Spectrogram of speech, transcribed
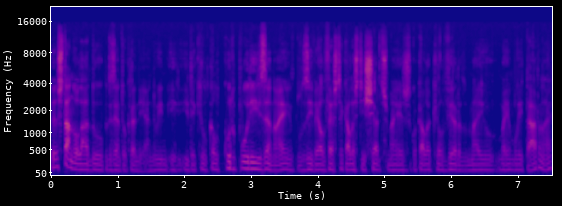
está no lado do presidente ucraniano e, e, daquilo que ele corporiza, não é? Inclusive ele veste aquelas t-shirts meias com aquela, aquele verde meio, meio militar, não é?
